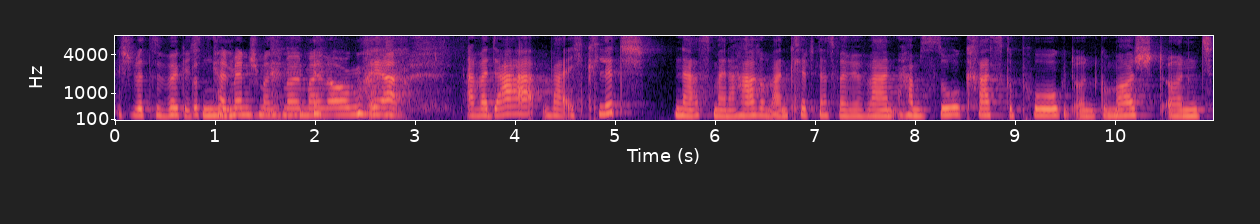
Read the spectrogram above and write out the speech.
Ich schwitze wirklich Du bist nie. kein Mensch manchmal in meinen Augen. Ja, aber da war ich klitschnass. Meine Haare waren klitschnass, weil wir waren, haben so krass gepokt und gemoscht und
